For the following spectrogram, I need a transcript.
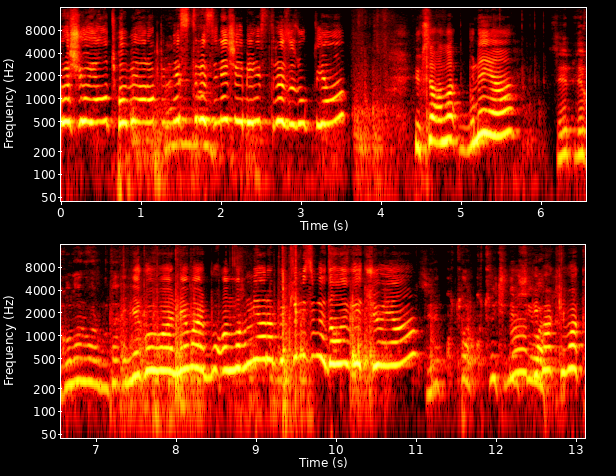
uğraşıyor ya? Tövbe yarabbim Ben ne stresi ne şey beni strese soktu ya. Yüksel Allah bu ne ya? Zeynep legolar var burada. E, Lego var ne var bu Allah'ım yarabbim kim bizimle dalga geçiyor ya? Zeynep kutu var. Kutunun içinde Aa, bir şey bir var. bak bir bak.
